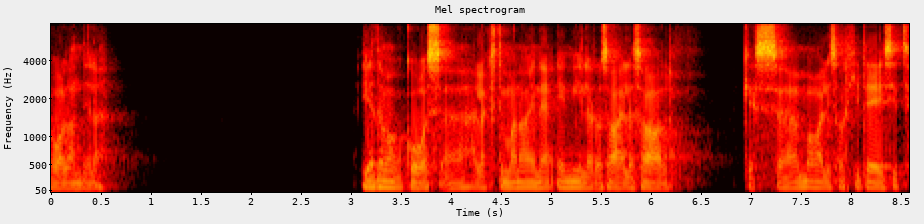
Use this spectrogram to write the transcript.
Hollandile. Ja temaga koos äh, läks tema naine Emilia Rosalia Saal, kes äh, maalis orhideesid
